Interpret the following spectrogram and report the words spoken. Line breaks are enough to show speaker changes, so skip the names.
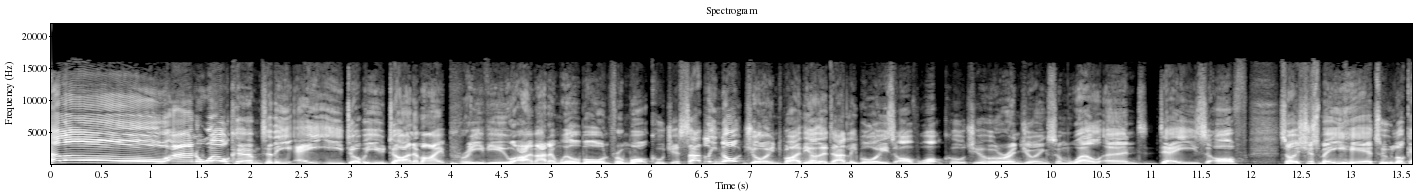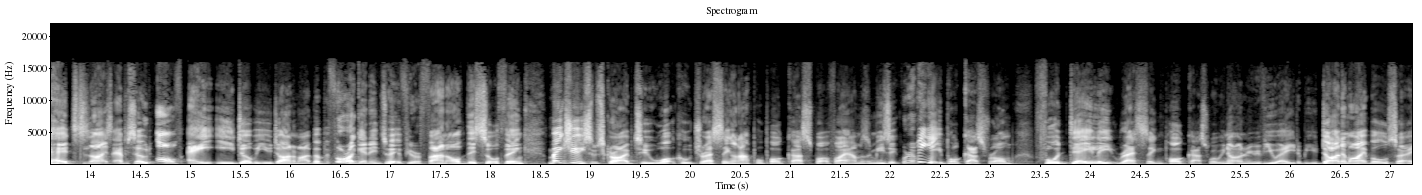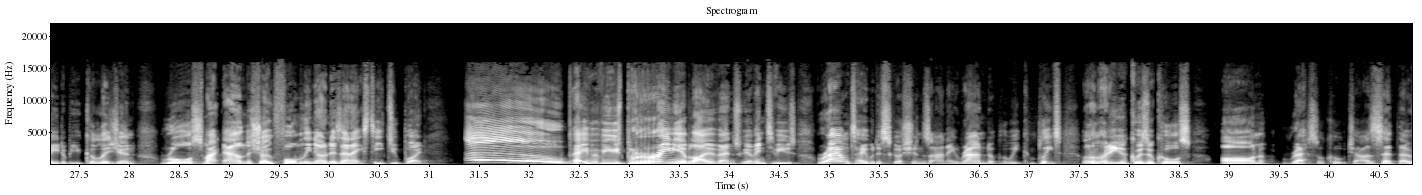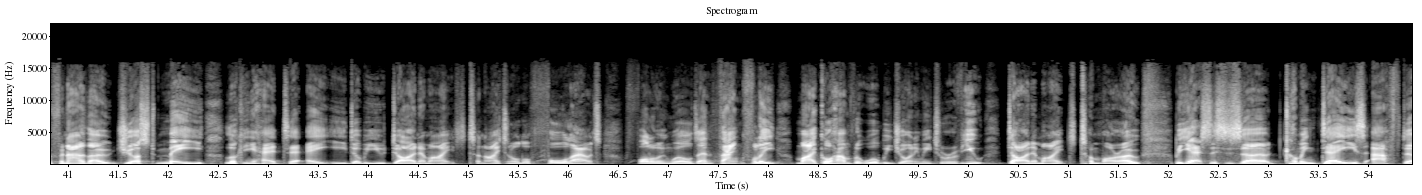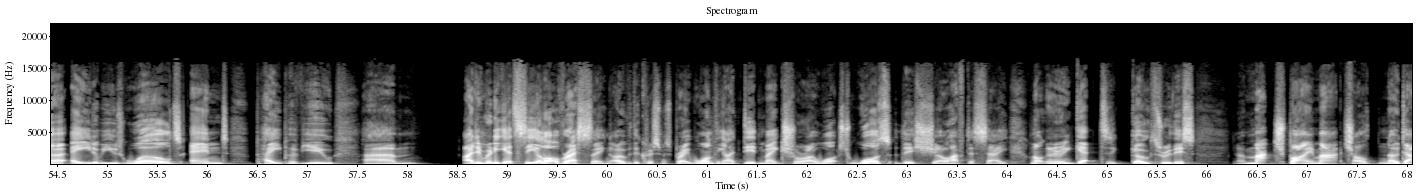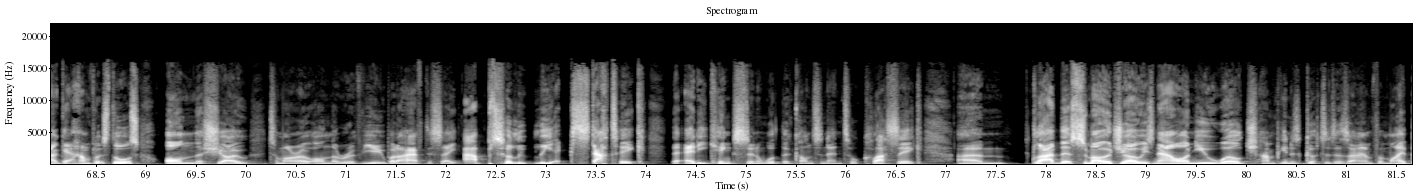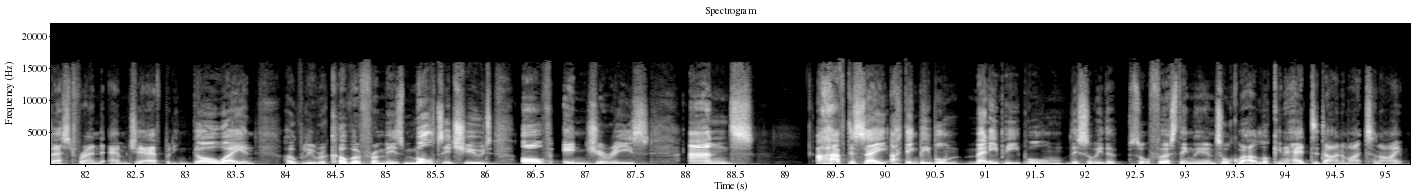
Hello and welcome to the AEW Dynamite preview. I'm Adam Wilbourn from What Culture, sadly not joined by the other Dudley boys of What Culture who are enjoying some well earned days off. So it's just me here to look ahead to tonight's episode of AEW Dynamite. But before I get into it, if you're a fan of this sort of thing, make sure you subscribe to What Culture Wrestling on Apple Podcasts, Spotify, Amazon Music, wherever you get your podcasts from, for daily wrestling podcasts where we not only review AEW Dynamite, but also AEW Collision, Raw, SmackDown, the show formerly known as NXT 2.0. Oh, pay per views, premium live events. We have interviews, roundtable discussions, and a roundup of the week complete with a very good quiz, of course, on wrestle culture. As I said, though, for now, though, just me looking ahead to AEW Dynamite tonight and all the fallout following World's End Thankfully, Michael Hamflett will be joining me to review Dynamite tomorrow. But yes, this is uh, coming days after AEW's World's End pay per view. Um, I didn't really get to see a lot of wrestling over the Christmas break, but one thing I did make sure I watched was this show. I have to say, I'm not going to get to go through this you know, match by match. I'll no doubt get Hamflett's thoughts on the show tomorrow on the review. But I have to say, absolutely ecstatic that Eddie Kingston won the Continental Classic. Um, glad that Samoa Joe is now our new world champion, as gutted as I am for my best friend MJF, but he can go away and hopefully recover from his multitude of injuries. And I have to say, I think people, many people, this will be the sort of first thing we're going to talk about looking ahead to Dynamite tonight.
